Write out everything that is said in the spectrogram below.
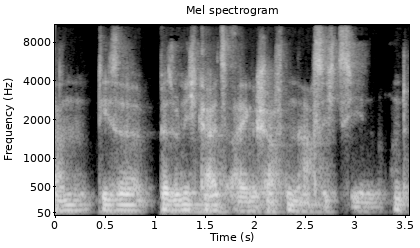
dann diese Persönlichkeitseigenschaften nach sich ziehen. Und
